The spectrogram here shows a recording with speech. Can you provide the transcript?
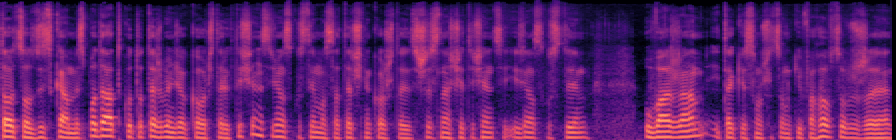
to, co zyskamy z podatku, to też będzie około 4 tysięcy, w związku z tym ostateczny koszt to jest 16 tysięcy i w związku z tym uważam, i takie są szacunki fachowców, że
